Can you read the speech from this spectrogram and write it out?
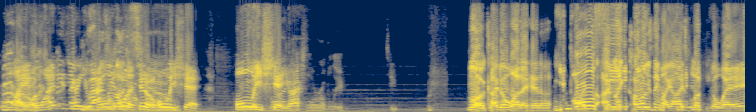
Why, rolled- what did you? You You actually rolled rolled a a two. two. Holy shit! Holy shit! rolled You actually. horribly. Look, I don't want to hit her. You all I'm see. like closing my eyes, looking away.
